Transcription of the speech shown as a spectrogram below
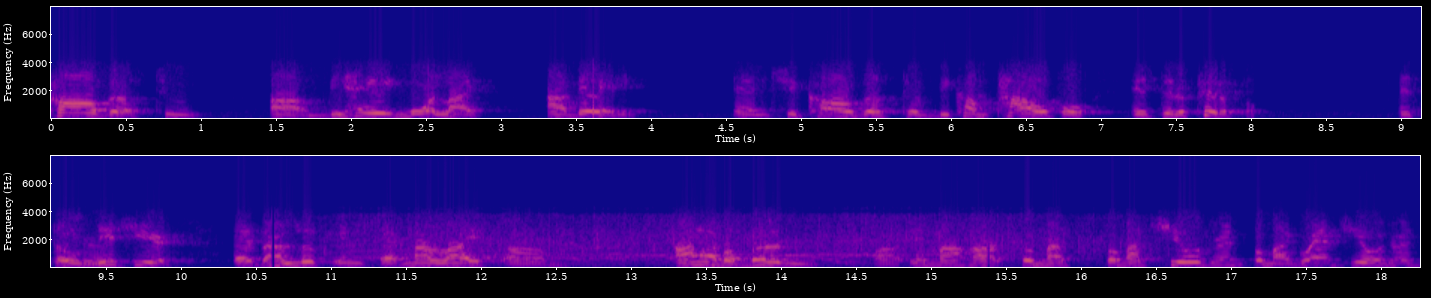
cause us to uh, behave more like our daddy and should cause us to become powerful instead of pitiful. And so Sure. this year, as I look in, at my life, um, I have a burden uh, in my heart for my for my children, for my grandchildren,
